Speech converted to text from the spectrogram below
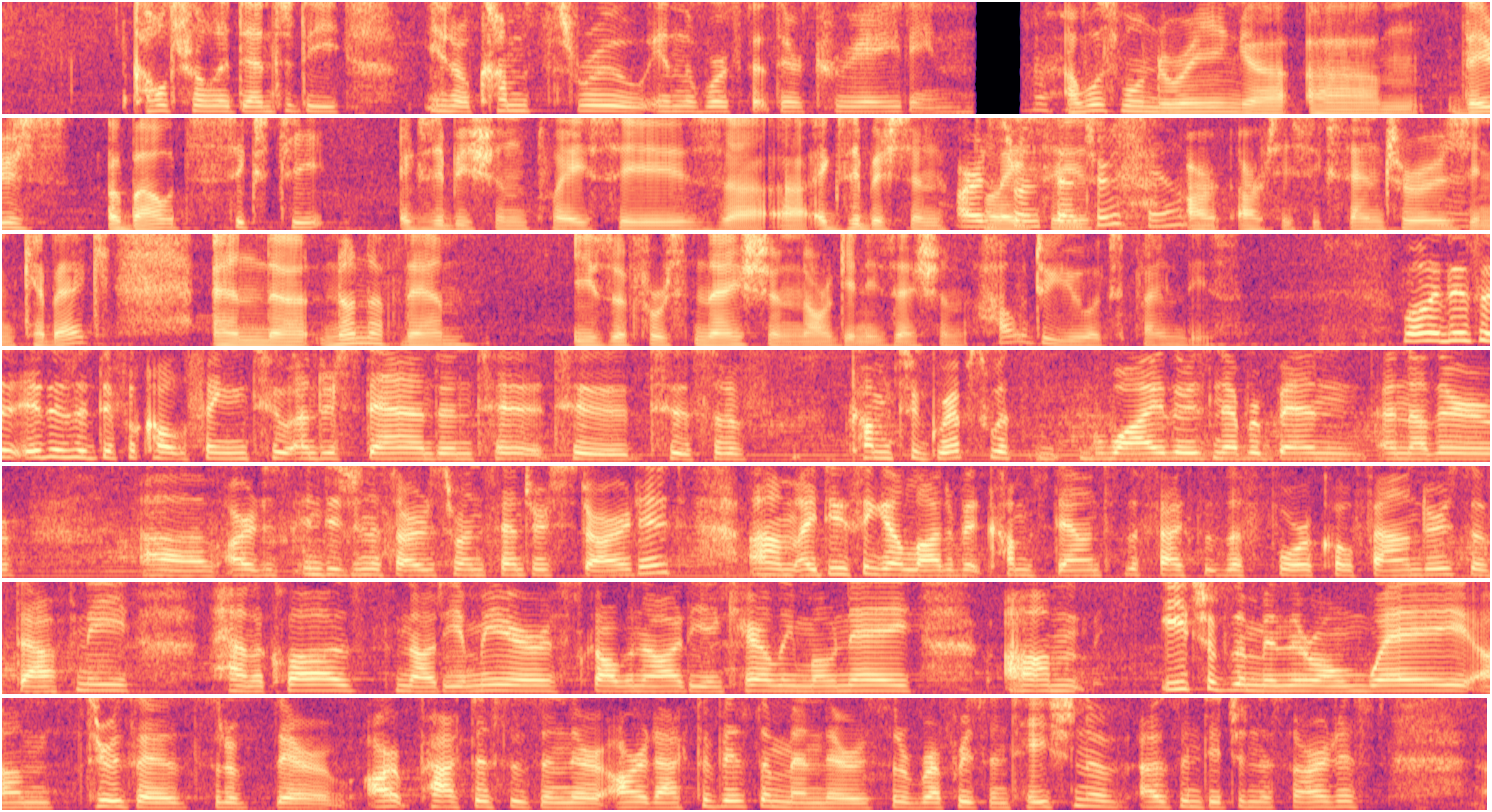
cultural identity, you know, comes through in the work that they're creating. I was wondering, uh, um, there's about 60 exhibition places, uh, uh, exhibition run places, centers, yeah. art- artistic centers in Quebec, and uh, none of them is a First Nation organization. How do you explain this? Well, it is a, it is a difficult thing to understand and to, to, to sort of come to grips with why there's never been another uh, Indigenous Artist Run Center started. Um, I do think a lot of it comes down to the fact that the four co-founders of Daphne, Hannah Claus, Nadia Myre, Skawennati, and Caroline Monnet, um, each of them in their own way, um, through the sort of their art practices and their art activism and their sort of representation of as Indigenous artists,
